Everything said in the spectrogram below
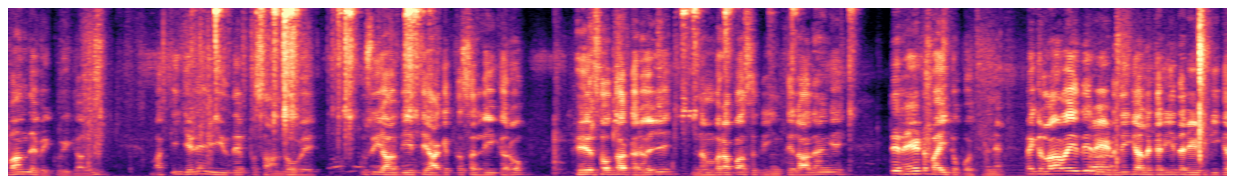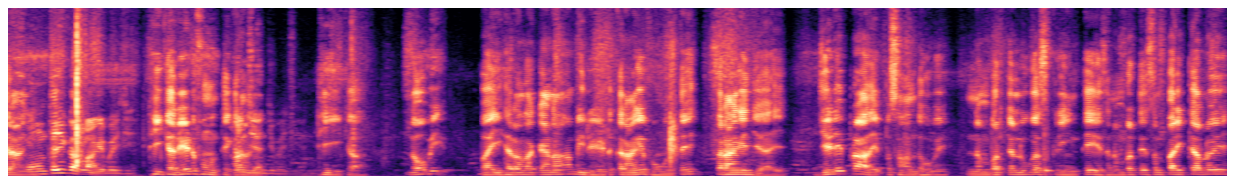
ਬੰਦੇ ਵੀ ਕੋਈ ਗੱਲ ਨਹੀਂ। ਬਾਕੀ ਜਿਹੜੇ ਵੀਰ ਦੇ ਪਸੰਦ ਹੋਵੇ, ਤੁਸੀਂ ਆਪਦੀ ਇੱਥੇ ਆ ਕੇ ਤਸੱਲੀ ਕਰੋ। ਫੇਰ ਸੌਦਾ ਕਰਿਓ ਜੀ, ਨੰਬਰ ਆਪਾਂ ਸਕਰੀਨ ਤੇ ਲਾ ਦਾਂਗੇ ਤੇ ਰੇਟ ਬਾਈ ਤੋਂ ਪੁੱਛ ਲੈਣੇ ਭਾਈ ਗੁਰਲਾਬ ਇਹਦੇ ਰੇਟ ਦੀ ਗੱਲ ਕਰੀਏ ਤਾਂ ਰੇਟ ਕੀ ਕਰਾਂਗੇ? ਫੋਨ ਤੇ ਹੀ ਕਰ ਲਾਂਗੇ ਬਾਈ ਜੀ। ਠੀਕ ਹੈ ਰੇਟ ਫੋਨ ਤੇ ਹਾਂਜੀ ਕਰਾਂਗੇ। ਹਾਂਜੀ ਬਾਈ ਜੀ ਹਾਂਜੀ। ਠੀਕ ਆ। ਲਓ ਵੀ ਬਾਈ ਹਰਾਂ ਦਾ ਕਹਿਣਾ ਵੀ ਰੇਟ ਕਰਾਂਗੇ ਫੋਨ ਤੇ ਕਰਾਂਗੇ ਜਾਇਜ਼। ਜਿਹੜੇ ਭਰਾ ਦੇ ਪਸੰਦ ਹੋਵੇ ਨੰਬਰ ਚੱਲੂਗਾ ਸਕਰੀਨ ਤੇ ਇਸ ਨੰਬਰ ਤੇ ਸੰਪਰਕ ਕਰ ਲਓ ਇਹ।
